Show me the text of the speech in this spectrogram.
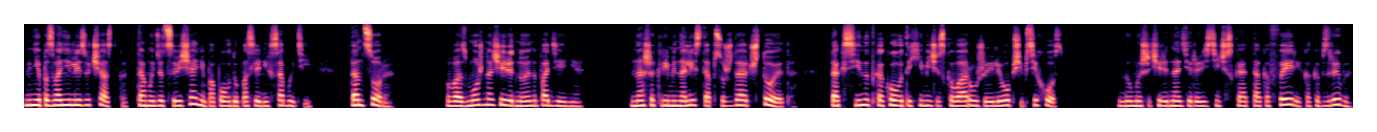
мне позвонили из участка. Там идет совещание по поводу последних событий. Танцоры. Возможно, очередное нападение. Наши криминалисты обсуждают, что это. Токсин от какого-то химического оружия или общий психоз. Думаешь, очередная террористическая атака Фейри, как и взрывы?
